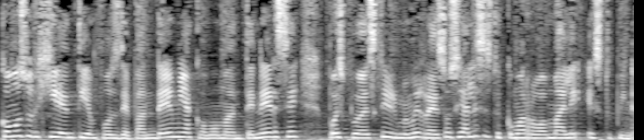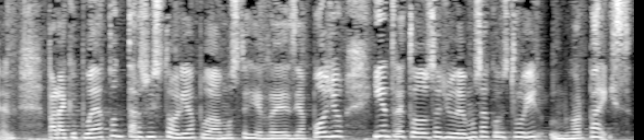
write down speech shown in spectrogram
cómo surgir en tiempos de pandemia, cómo mantenerse, pues puede escribirme en mis redes sociales, estoy como arroba male estupinan, para que pueda contar su historia, podamos tejer redes de apoyo y entre todos ayudemos a construir un mejor país.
